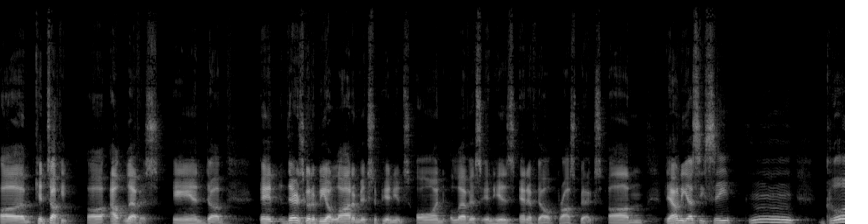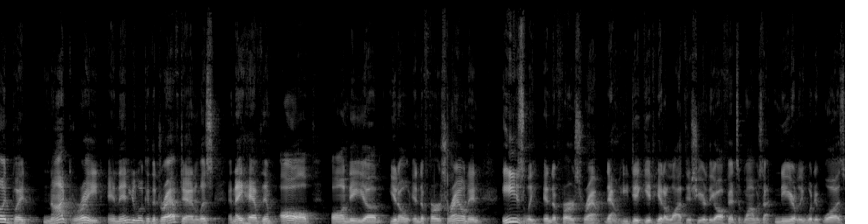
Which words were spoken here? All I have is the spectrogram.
Um, Kentucky uh, out Levis. And um, and there's going to be a lot of mixed opinions on Levis and his NFL prospects. Um, down the SEC, hmm, good, but not great. And then you look at the draft analysts, and they have them all on the uh, you know in the first round and easily in the first round. Now he did get hit a lot this year. The offensive line was not nearly what it was.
